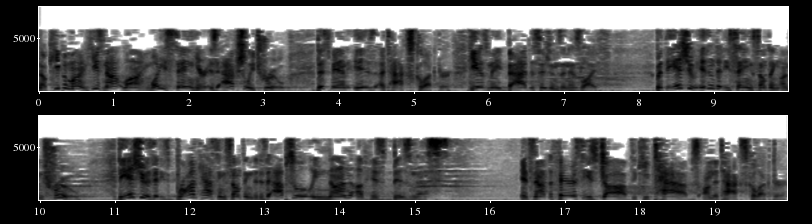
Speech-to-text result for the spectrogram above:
Now keep in mind, he's not lying. What he's saying here is actually true. This man is a tax collector. He has made bad decisions in his life. But the issue isn't that he's saying something untrue. The issue is that he's broadcasting something that is absolutely none of his business. It's not the Pharisee's job to keep tabs on the tax collector.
